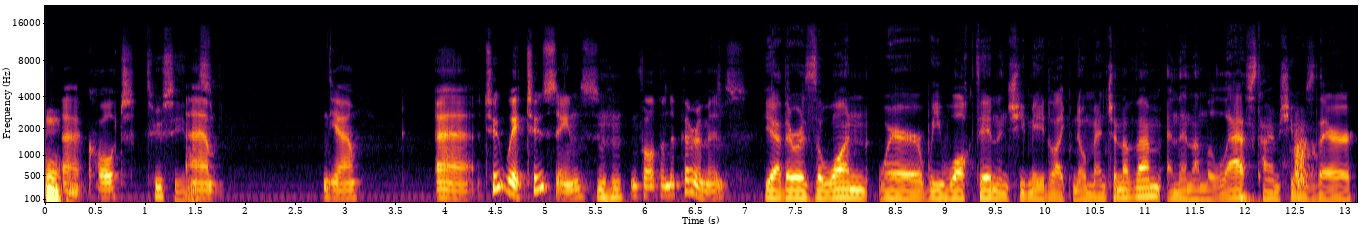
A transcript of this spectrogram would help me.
Mhm. uh, court. Two scenes. Um, yeah. Uh, two wait, two scenes Mhm. involving the pyramids. Yeah, there was the one where we walked in and she made like no mention of them, and then on the last time she was there,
